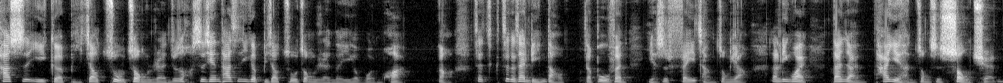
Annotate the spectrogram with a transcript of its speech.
他是一个比较注重人，就是事先他是一个比较注重人的一个文化啊。在这个在领导的部分也是非常重要。那另外，当然他也很重视授权。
